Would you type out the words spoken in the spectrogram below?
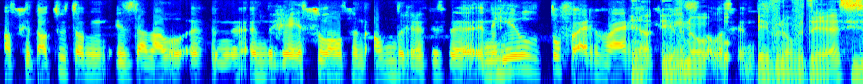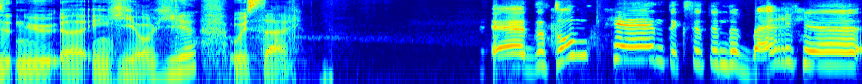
als je dat doet, dan is dat wel een, een reis zoals een andere. Het is een, een heel toffe ervaring. Ja, even, even, over de reis. Je zit nu uh, in Georgië. Hoe is het daar? Uh, de zon schijnt, ik zit in de bergen.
